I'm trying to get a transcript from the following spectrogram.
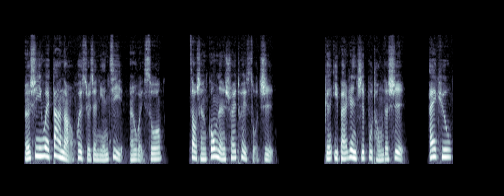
而是因为大脑会随着年纪而萎缩，造成功能衰退所致。跟一般认知不同的是，IQ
